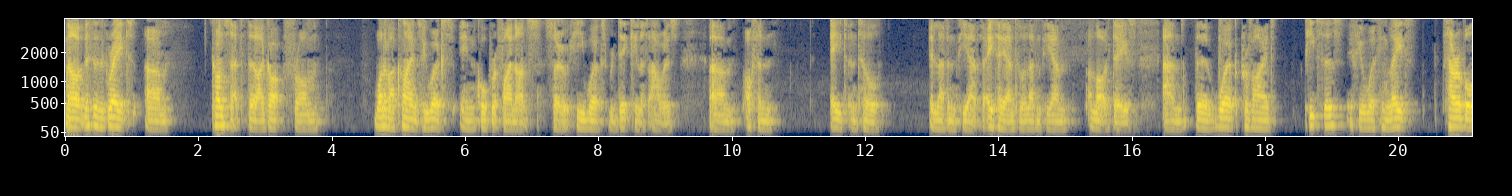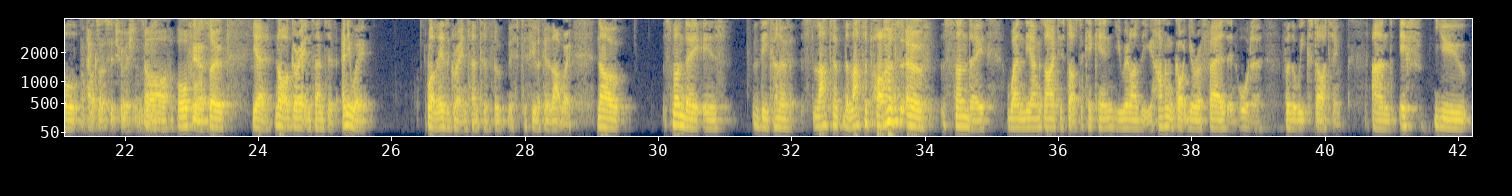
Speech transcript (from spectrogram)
Now, this is a great um, concept that I got from one of our clients who works in corporate finance. So he works ridiculous hours, um, often 8 until 11 p.m. So 8 a.m. till 11 p.m. a lot of days. And the work provide pizzas if you're working late. Terrible. I've ex- that situation as well. Oh, awful. Yeah. So, yeah, not a great incentive. Anyway, well, it is a great incentive if, if you look at it that way. Now, Smonday is the kind of latter, the latter part of Sunday when the anxiety starts to kick in. You realize that you haven't got your affairs in order for the week starting. And if you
